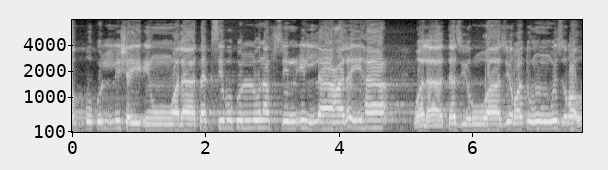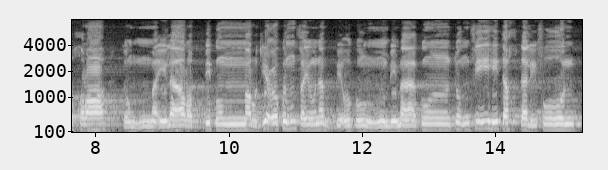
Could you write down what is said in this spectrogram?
رب كل شيء ولا تكسب كل نفس الا عليها ولا تزر وازره وزر أخرى ثم إلى ربكم مرجعكم فينبئكم بما كنتم فيه تختلفون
